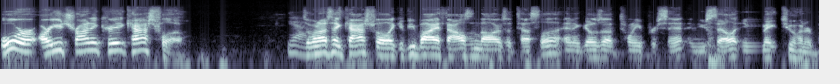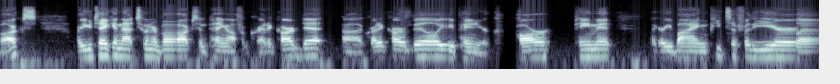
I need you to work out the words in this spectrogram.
or are you trying to create cash flow? Yeah. So when I say cash flow, like if you buy a thousand dollars of Tesla and it goes up twenty percent, and you sell it, and you make two hundred bucks. Are you taking that two hundred bucks and paying off a credit card debt, uh, credit card bill? Are you paying your car payment? Like, are you buying pizza for the year? Like,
